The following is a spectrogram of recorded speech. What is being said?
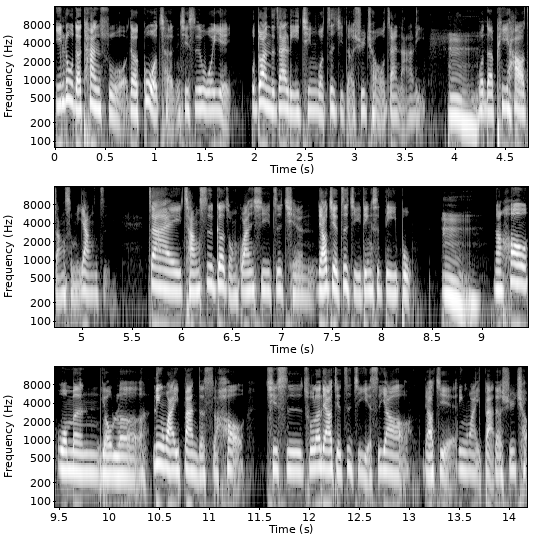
一路的探索的过程，其实我也不断的在理清我自己的需求在哪里，嗯，我的癖好长什么样子。在尝试各种关系之前，了解自己一定是第一步，嗯。然后我们有了另外一半的时候，其实除了了解自己，也是要了解另外一半的需求。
